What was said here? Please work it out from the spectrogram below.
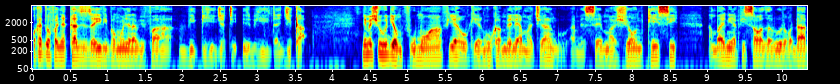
wakati wafanyakazi zaidi pamoja na vifaa vikihitajika. Nimeshuhudia mfumo wa afya ukianguka mbele ya macho yangu, amesema John Casey ambaye ni afisa wa dharura wa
